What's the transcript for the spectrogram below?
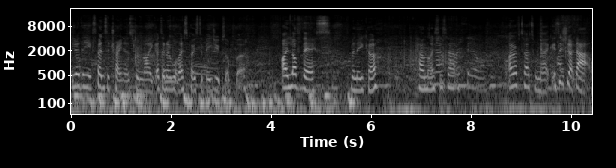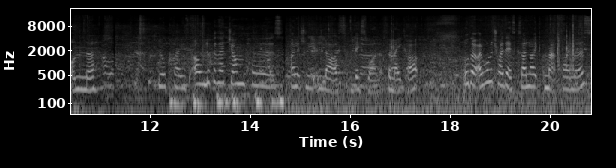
you know, the expensive trainers from like I don't know what they're supposed to be dupes of, but I love this, Malika. How nice is that? I. I love turtleneck. It's literally like that on the. You're crazy. Oh, look at their jumpers. I literally love this one for makeup. Although I want to try this because I like matte primers.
